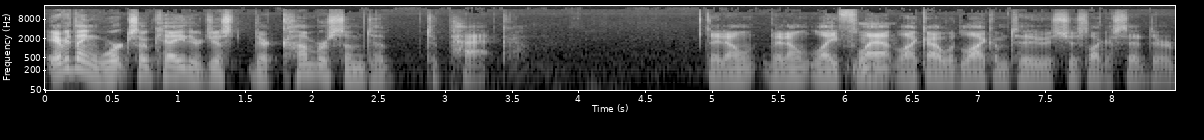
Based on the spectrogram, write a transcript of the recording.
everything works okay. They're just they're cumbersome to to pack. They don't they don't lay flat mm. like I would like them to. It's just like I said, they're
